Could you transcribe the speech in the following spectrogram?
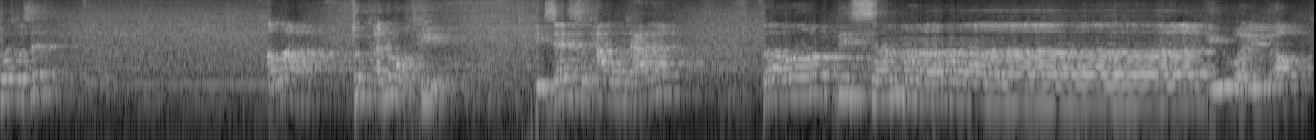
What was it? Allah took an oath here. He says subhanahu wa ta'ala فَوَرَبِّ السَّمَاءِ وَالْأَرْضِ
